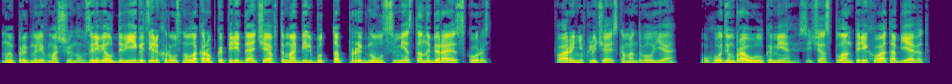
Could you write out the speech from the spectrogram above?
Мы прыгнули в машину. Взревел двигатель, хрустнула коробка передач, и автомобиль будто прыгнул с места, набирая скорость. «Фары не включай», — скомандовал я. «Уходим проулками. Сейчас план перехват объявят.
